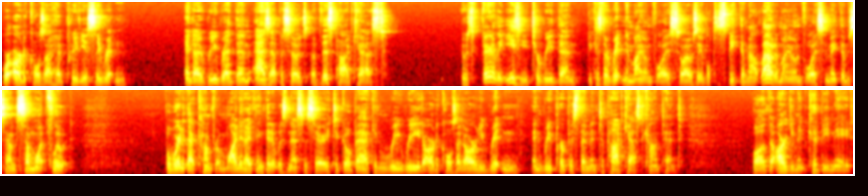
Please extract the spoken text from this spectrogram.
were articles I had previously written, and I reread them as episodes of this podcast. It was fairly easy to read them because they're written in my own voice, so I was able to speak them out loud in my own voice and make them sound somewhat fluid. But where did that come from? Why did I think that it was necessary to go back and reread articles I'd already written and repurpose them into podcast content? Well, the argument could be made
